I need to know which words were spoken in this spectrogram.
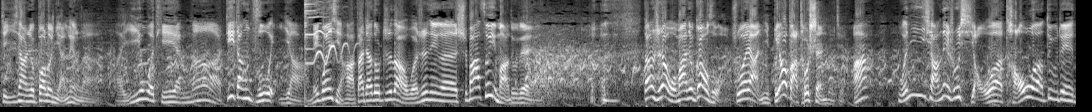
这一下就暴露年龄了。哎呀，我天哪，这张嘴呀，没关系哈，大家都知道我是那个十八岁嘛，对不对？当时啊，我妈就告诉我说呀，你不要把头伸出去啊。我你想那时候小啊，淘啊，对不对？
